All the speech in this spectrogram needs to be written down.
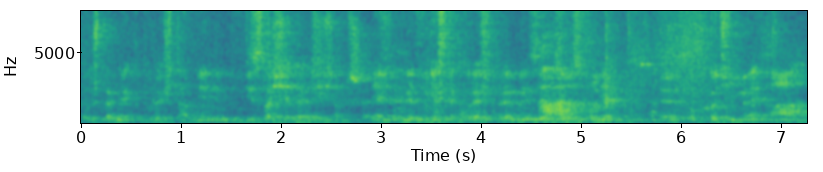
To już pewnie któreś tam, nie wiem, 20 Nie, 176. to mówię 20 któreś, które my z A. muzeum wspólnie e, obchodzimy, a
